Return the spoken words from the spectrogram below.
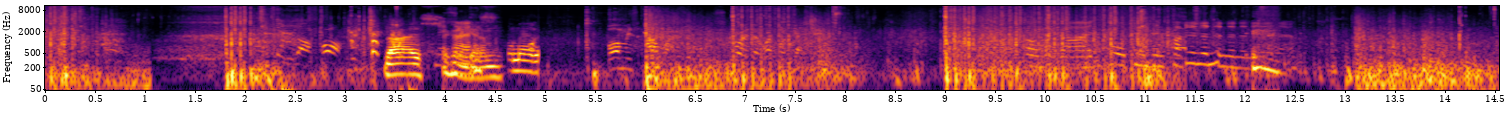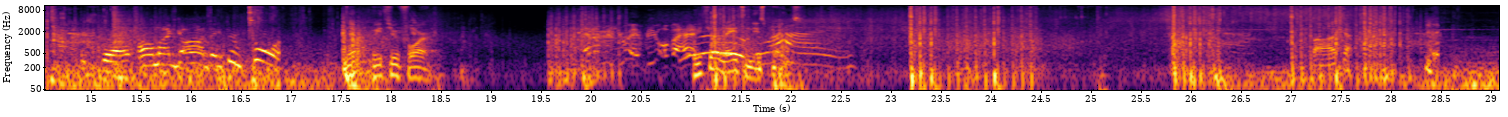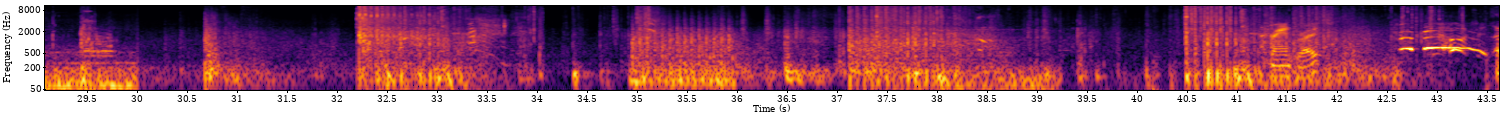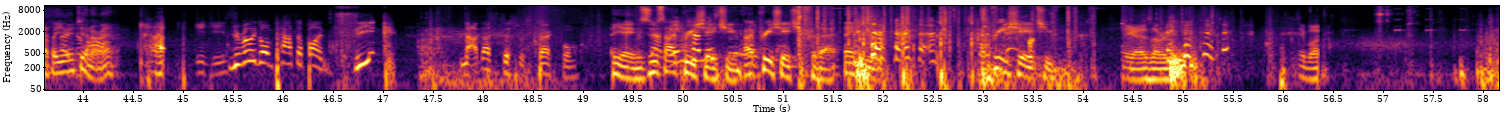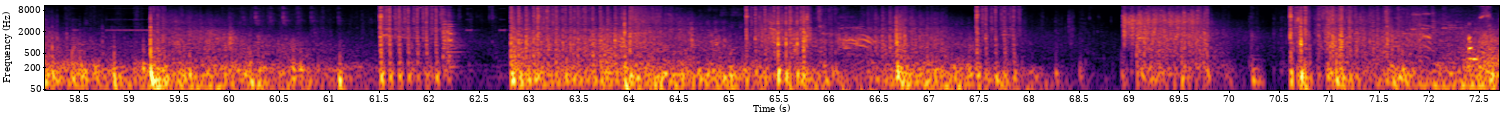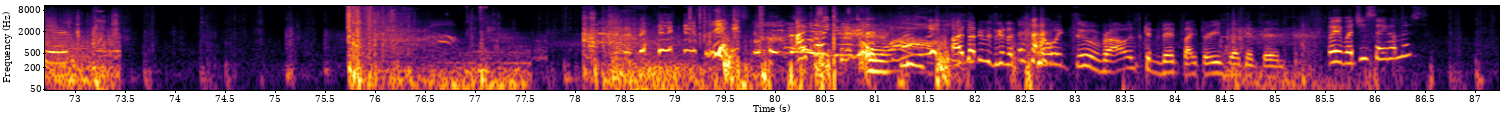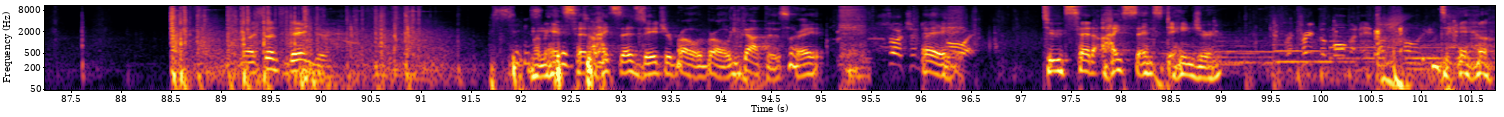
Nice. I couldn't get him. Bomb is ours. Destroy their weapon caches. Oh my god, whole team's in fuck. No, no, no, no, no, no, no, no. Oh my god, they threw four. Yep, we threw four. Enemy UAV overhead. We throw nades in these pins. Fuck. Right? How about you doing alright? GG. You're really going to pass up on Seek? Nah, that's disrespectful. Oh, yeah, Zeus, I me and Hummus appreciate you. were I like- appreciate you for that. Thank you. I appreciate you. Hey guys, already. hey boy. Wow. I thought he was gonna throw it too, bro. I was convinced like three seconds in. Wait, what'd you say, Hummus? I sense danger. My man said, I sense danger, bro, bro, you got this, alright? Search and Hey. destroy. Dude said, I sense danger. Retrieve the bomb and hit it. Damn.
